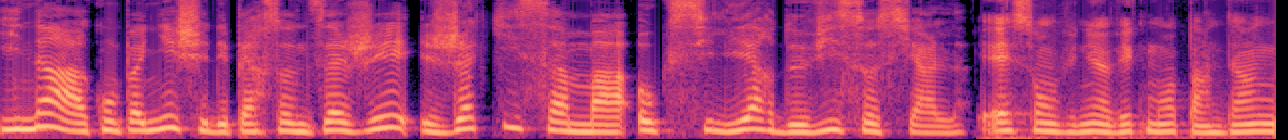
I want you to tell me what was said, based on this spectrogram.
Ina a accompagné chez des personnes âgées Jackie Sama, auxiliaire de vie sociale. Elles sont venues avec moi pendant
